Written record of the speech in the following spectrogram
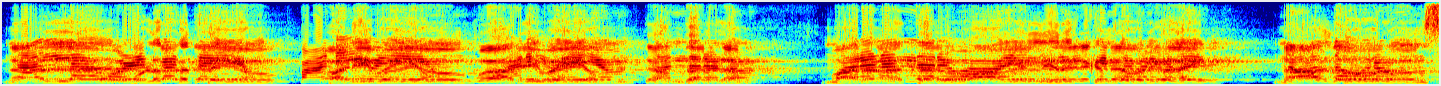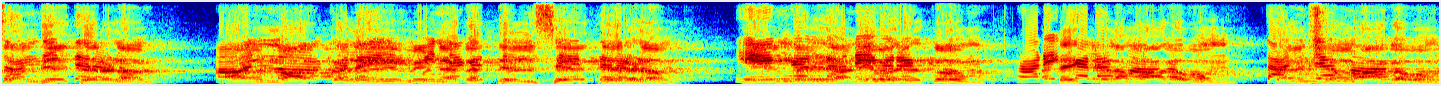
நல்ல ஒழுக்கத்தையும் பணிவையும் அறிவையும் தந்தரலும் மரண தருவாயில் இருக்கின்றவர்களை நாள்தோறும் சந்தித்தரலும் ஆன்மாக்களை விண்ணகத்தில் சேர்த்தரலும் எங்கள் அனைவருக்கும் அடைக்கலமாகவும் தஞ்சமாகவும்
